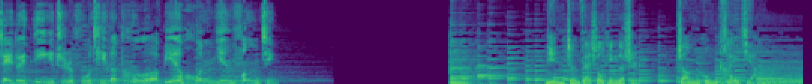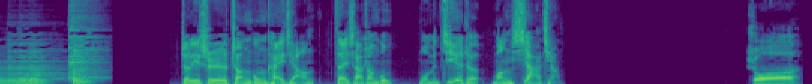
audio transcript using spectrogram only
这对地质夫妻的特别婚姻风景。您正在收听的是张公开讲，这里是张公开讲，在下张公，我们接着往下讲。说，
